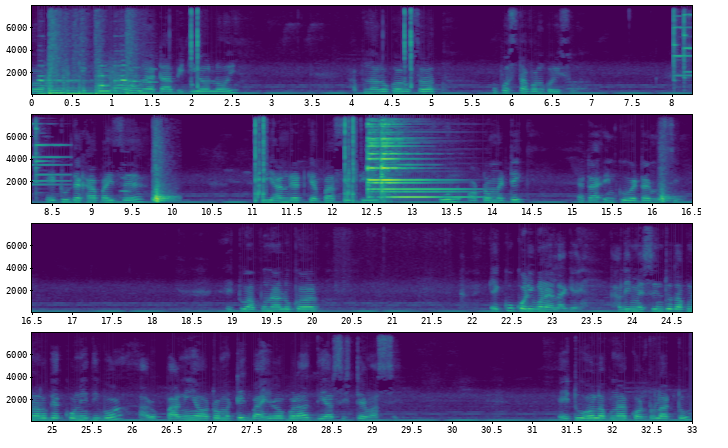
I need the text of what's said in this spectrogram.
নতুন এটা ভিডিঅ' লৈ আপোনালোকৰ ওচৰত উপস্থাপন কৰিছোঁ। এইটো দেখা পাইছে three hundred capacity full automatic এটা ইনকুবেটাৰ মেচিন এইটো আপোনালোকৰ একো কৰিব নালাগে। খালি মেচিনটোত আপোনালোকে কণী দিব আৰু পানী অট'মেটিক বাহিৰৰ পৰা দিয়াৰ ছিষ্টেম আছে। এইটো হ'ল আপোনাৰ কণ্ট্ৰলাৰটো।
